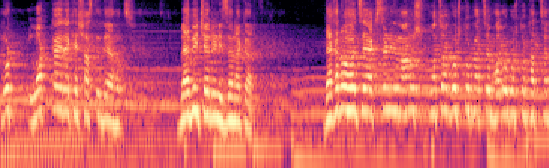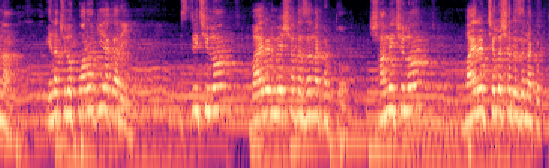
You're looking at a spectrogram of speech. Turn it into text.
লট- লটকায় রেখে শাস্তি দেওয়া হচ্ছে। ব্যবিচারিণী জেনাকার দেখানো হয়েছে এক শ্রেণির মানুষ পচা গোস্ত খাচ্ছে, ভালো গোস্ত খাচ্ছে না। এরা ছিল পরকীয়াকারী। স্ত্রী ছিল, বাইরের মেয়ের সাথে জেনা করত। স্বামী ছিল, বাইরের ছেলের সাথে জেনা করত।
